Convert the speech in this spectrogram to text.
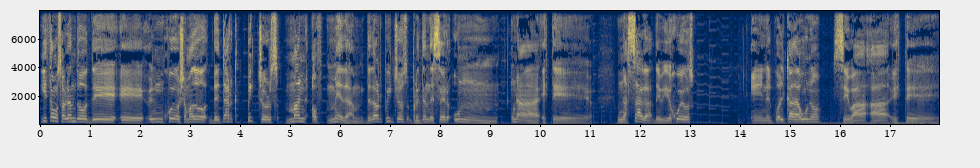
Y estamos hablando de eh, un juego llamado The Dark Pictures Man of Medan. The Dark Pictures pretende ser un una este una saga de videojuegos en el cual cada uno se va a este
